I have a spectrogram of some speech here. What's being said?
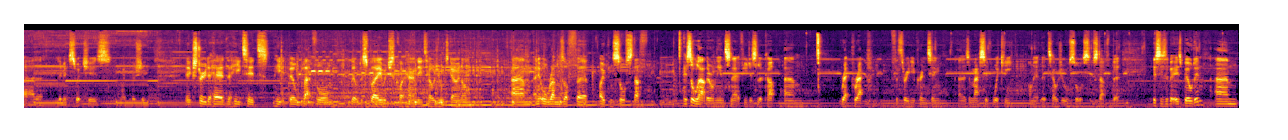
uh, the limit switches, push them, the extruder head, the heated heated build platform, little display which is quite handy, tells you what's going on, um, and it all runs off uh, open source stuff. It's all out there on the internet if you just look up um, RepRap for 3D printing. Uh, there's a massive wiki on it that tells you all sorts of stuff, but this is a bit it's building. Um,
